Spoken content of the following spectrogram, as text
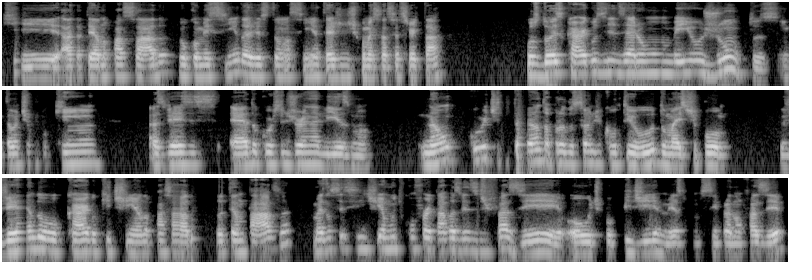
que até ano passado, no comecinho da gestão assim, até a gente começar a se acertar, os dois cargos eles eram meio juntos. Então, tipo, quem às vezes é do curso de jornalismo não curte tanto a produção de conteúdo, mas, tipo, vendo o cargo que tinha no passado, eu tentava, mas não se sentia muito confortável às vezes de fazer, ou tipo, pedia mesmo assim para não fazer.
